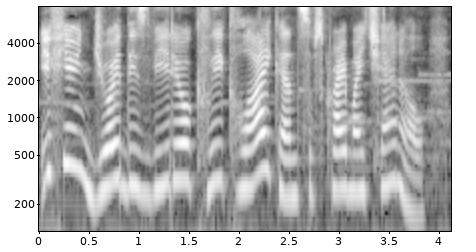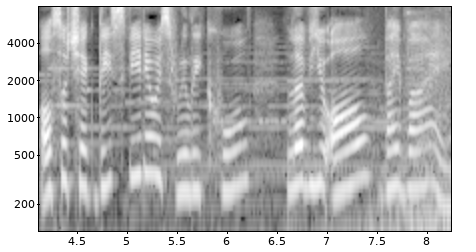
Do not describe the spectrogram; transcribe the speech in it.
If you enjoyed this video, click like and subscribe my channel. Also check this video, it's really cool. Love you all, bye bye.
